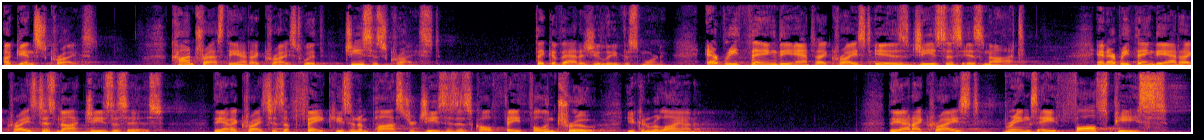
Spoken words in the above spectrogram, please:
against Christ. Contrast the Antichrist with Jesus Christ. Think of that as you leave this morning. Everything the Antichrist is, Jesus is not. And everything the Antichrist is not, Jesus is. The Antichrist is a fake, he's an impostor. Jesus is called faithful and true. You can rely on him. The Antichrist brings a false peace,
